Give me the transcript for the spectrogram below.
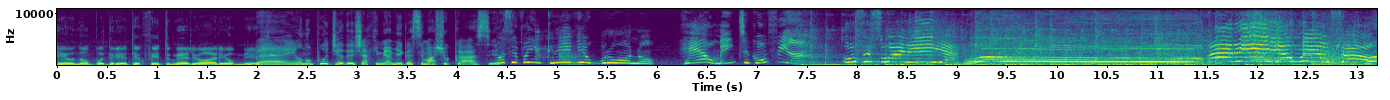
Eu não poderia ter feito melhor eu mesmo. Bem, eu não podia deixar que minha amiga se machucasse. Você foi incrível, Bruno. Realmente confiante. Use sua areia! Areia, Wilson!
